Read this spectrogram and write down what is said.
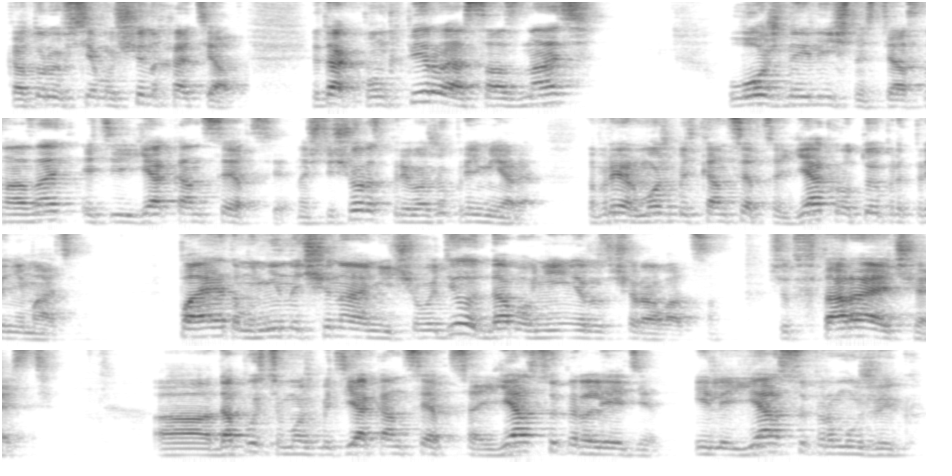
которую все мужчины хотят. Итак, пункт первый – осознать ложные личности, осознать эти я-концепции. Значит, еще раз привожу примеры. Например, может быть концепция «я крутой предприниматель». Поэтому не начинаю ничего делать, дабы в ней не разочароваться. Значит, вторая часть. А, допустим, может быть, я концепция «я суперледи», или «я супермужик»,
